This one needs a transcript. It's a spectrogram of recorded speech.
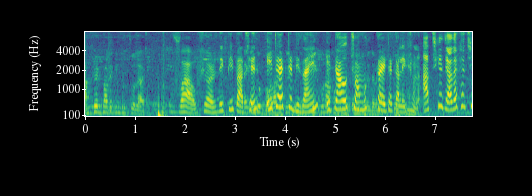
আপডেট ভাবে কিন্তু চলে আসছে ওয়াও শিওর দেখতেই পাচ্ছেন। এটা একটা ডিজাইন এটাও চমৎকার এটা কালেকশন আজকে যা দেখাচ্ছি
